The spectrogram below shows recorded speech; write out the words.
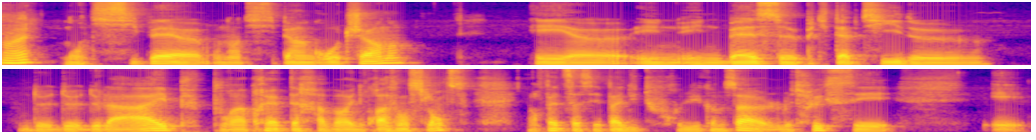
Ouais. On anticipait, on anticipait un gros churn et, euh, et, une, et une baisse petit à petit de, de, de, de la hype pour après peut-être avoir une croissance lente. Et en fait, ça s'est pas du tout produit comme ça. Le truc, c'est. Et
